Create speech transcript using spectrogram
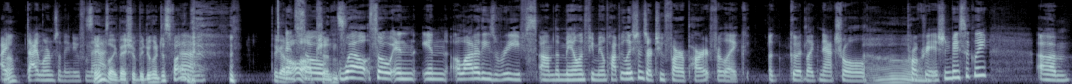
I Well, I learned something new from seems that. Seems like they should be doing just fine. they got all so, options. well, so in in a lot of these reefs, um, the male and female populations are too far apart for like a good like natural Oh. procreation, basically. Um,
